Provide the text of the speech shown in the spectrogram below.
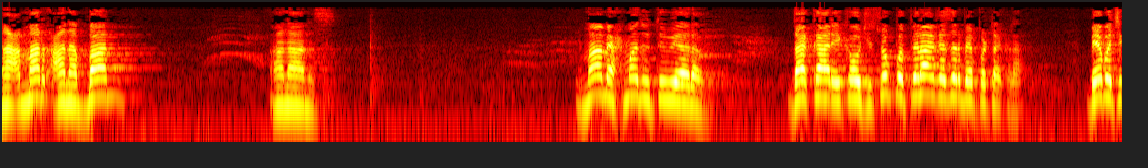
معمر عن ابان عن انس امام احمد تو ویل دا کار کو چې څوک په پراغ غزر به پټ کړه به به چې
